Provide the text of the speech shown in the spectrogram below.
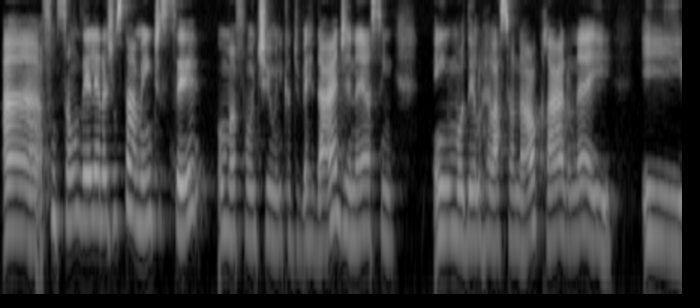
a função dele era justamente ser uma fonte única de verdade, né? Assim, em um modelo relacional, claro, né? E e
